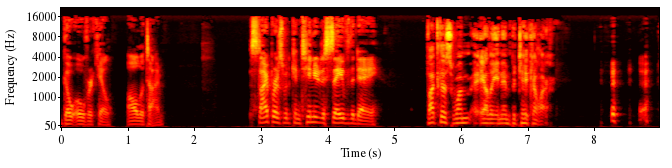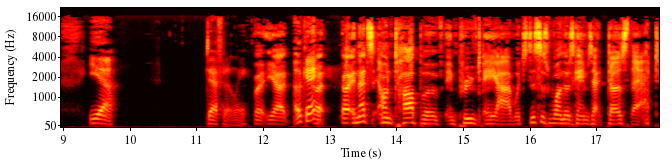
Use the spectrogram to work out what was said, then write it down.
go overkill all the time. Snipers would continue to save the day. Fuck this one alien in particular. Yeah. Definitely. But yeah, Okay. Uh, uh, and that's on top of improved AI, which this is one of those games that does that.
